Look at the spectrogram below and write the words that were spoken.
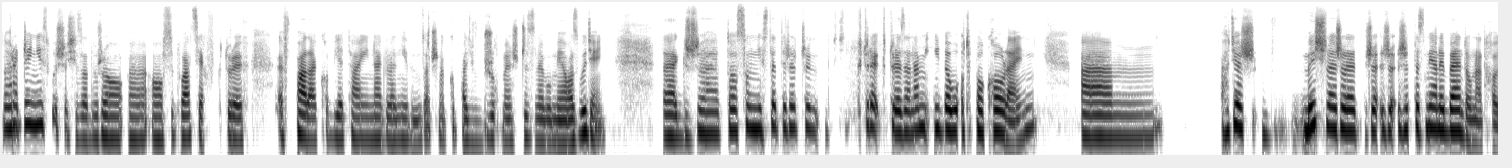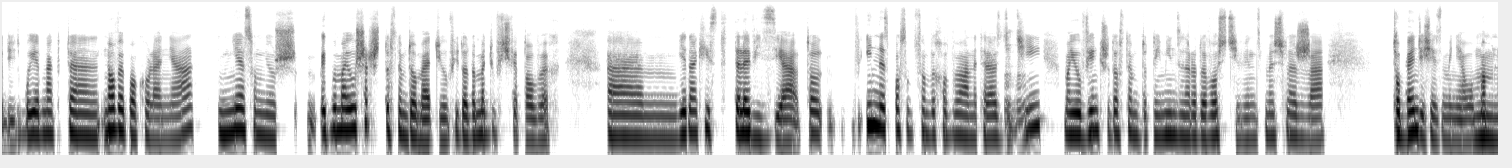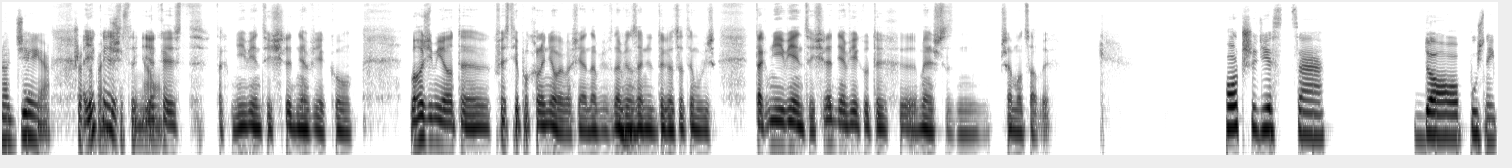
No raczej nie słyszy się za dużo e, o sytuacjach, w których wpada kobieta i nagle, nie wiem, zaczyna kopać w brzuch mężczyznę, bo miała zły dzień. Także to są niestety rzeczy, które, które za nami idą od pokoleń. Chociaż myślę, że, że, że, że te zmiany będą nadchodzić, bo jednak te nowe pokolenia nie są już, jakby mają szerszy dostęp do mediów i do, do mediów światowych. Em, jednak jest telewizja, to w inny sposób są wychowywane teraz Mhm. dzieci, mają większy dostęp do tej międzynarodowości, więc myślę, że to będzie się zmieniało. Mam nadzieję, że A to jaka będzie się jest, zmieniało. jaka jest tak mniej więcej średnia wieku? Bo chodzi mi o te kwestie pokoleniowe właśnie w Mhm. nawiązaniu do tego, co ty mówisz. Tak mniej więcej średnia wieku tych y, mężczyzn przemocowych. Po 30 do późnej,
